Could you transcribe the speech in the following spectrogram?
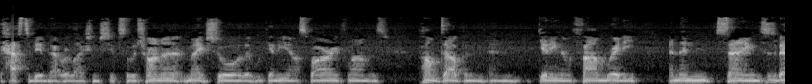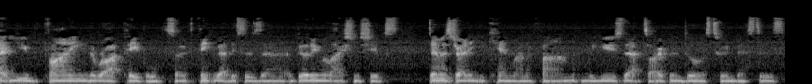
has to be about relationships. So we're trying to make sure that we're getting our aspiring farmers pumped up and, and getting them farm ready and then saying this is about you finding the right people. So think about this as uh, building relationships, demonstrating you can run a farm, and we use that to open doors to investors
